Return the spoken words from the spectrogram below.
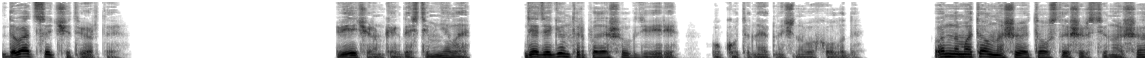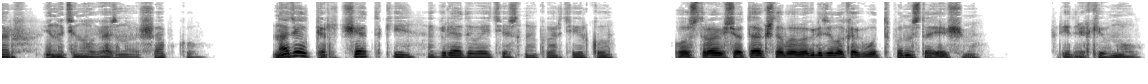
Двадцать четвертое. Вечером, когда стемнело, дядя Гюнтер подошел к двери, укутанный от ночного холода. Он намотал на шею толстый шерстяной шарф и натянул вязаную шапку. Надел перчатки, оглядывая тесную квартирку. «Устрой все так, чтобы выглядело как будто по-настоящему». Фридрих кивнул.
